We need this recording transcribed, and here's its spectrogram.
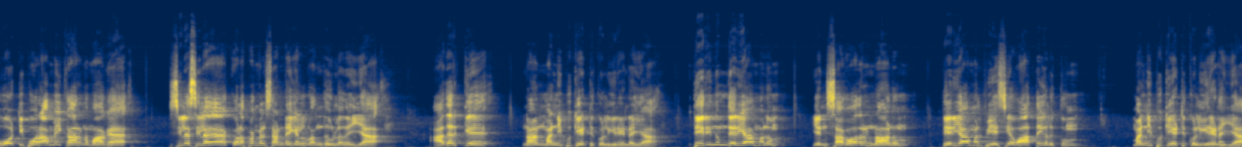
போட்டி பொறாமை காரணமாக சில சில குழப்பங்கள் சண்டைகள் வந்து உள்ளதையா? அதற்கு நான் மன்னிப்பு கேட்டுக்கொள்கிறேன் ஐயா. தெரிந்தும் தெரியாமலும் என் சகோதரன் நானும் தெரியாமல் பேசிய வார்த்தைகளுக்கும் மன்னிப்பு கேட்டுக்கொள்கிறேன் ஐயா.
